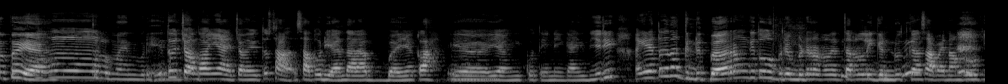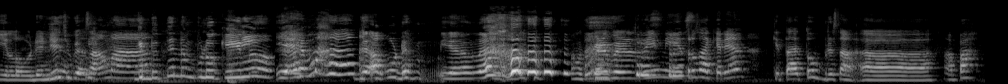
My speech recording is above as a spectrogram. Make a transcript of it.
itu ya? Mm. itu lumayan berat itu contohnya contoh itu sa- satu di antara banyak lah ya yang ikut ini kan. Jadi akhirnya tuh kita gendut bareng gitu loh bener-bener literally gendut kan sampai 60 kilo. Dan dia juga sama. Gendutnya 60 kilo? Ya emang. Aku udah ya lah bener-bener ini. terus akhirnya kita tuh bersama apa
